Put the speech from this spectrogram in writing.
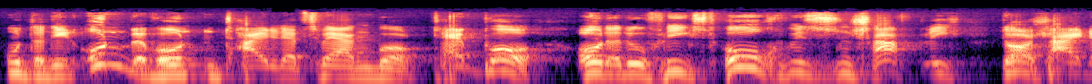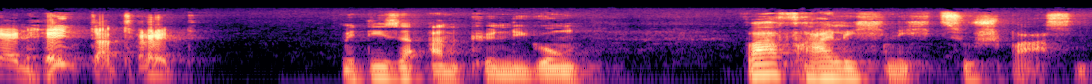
unter den unbewohnten Teil der Zwergenburg. Tempo, oder du fliegst hochwissenschaftlich durch einen Hintertritt. Mit dieser Ankündigung war freilich nicht zu spaßen.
